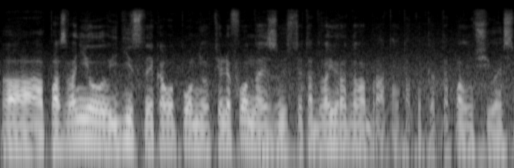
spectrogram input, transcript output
А, Позвонил, единственный, кого помнил телефон наизусть, это двоюродного брата, вот так вот как-то получилось.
